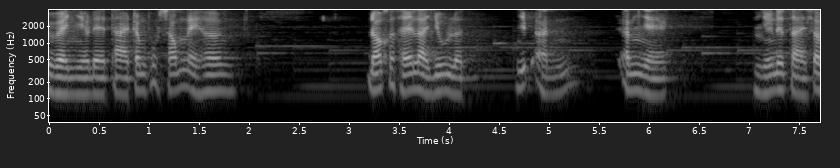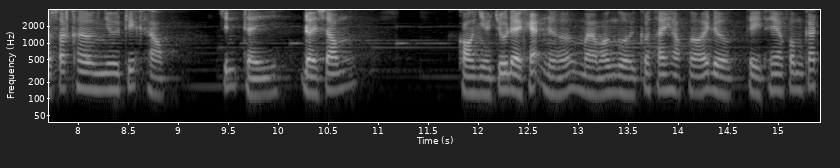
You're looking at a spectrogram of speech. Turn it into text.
về nhiều đề tài trong cuộc sống này hơn. Đó có thể là du lịch, nhiếp ảnh, âm nhạc những đề tài sâu sắc hơn như triết học, chính trị, đời sống. Còn nhiều chủ đề khác nữa mà mọi người có thể học hỏi được tùy theo phong cách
